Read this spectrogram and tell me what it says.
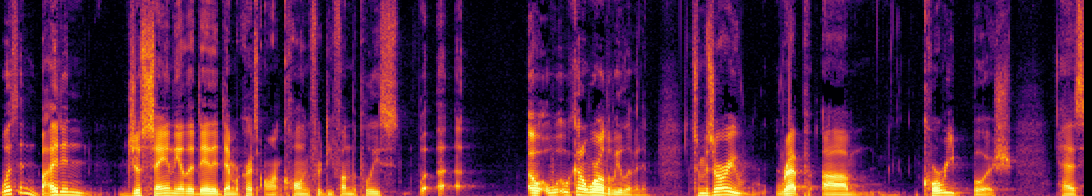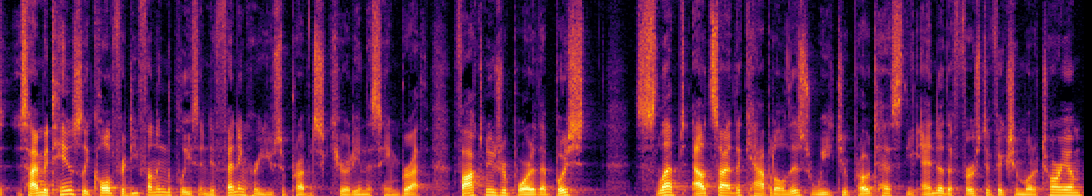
wasn't Biden just saying the other day that Democrats aren't calling for defund the police? What, uh, uh oh, what kind of world do we live in? So Missouri Rep um, Cori Bush has simultaneously called for defunding the police and defending her use of private security in the same breath. Fox News reported that Bush slept outside the Capitol this week to protest the end of the first eviction moratorium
